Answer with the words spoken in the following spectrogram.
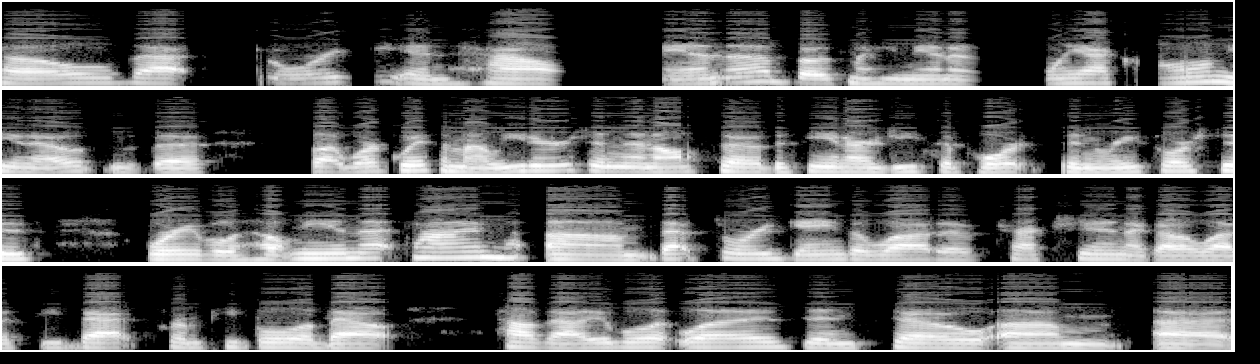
tell that story and how Anna, both my Humana family, I call them, you know, the I work with and my leaders, and then also the CNRG supports and resources were able to help me in that time. Um, that story gained a lot of traction. I got a lot of feedback from people about how valuable it was. And so um, uh,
